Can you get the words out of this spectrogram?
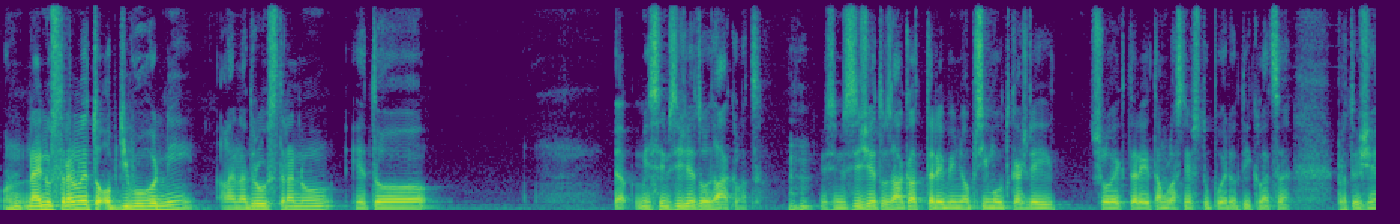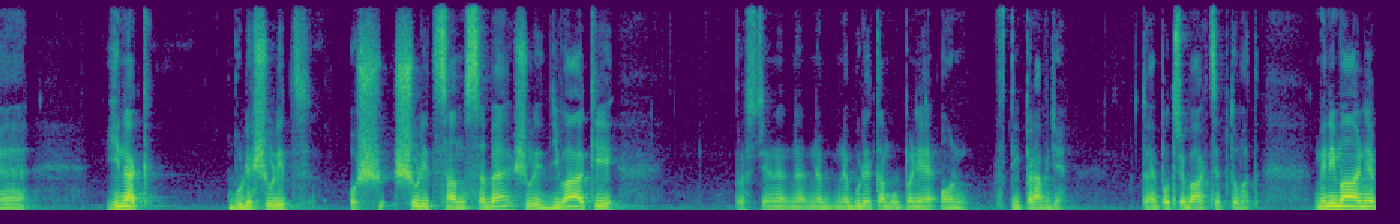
On, na jednu stranu je to obdivuhodný, ale na druhou stranu je to, já myslím si, že je to základ. Mm-hmm. Myslím si, že je to základ, který by měl přijmout každý člověk, který tam vlastně vstupuje do té klece, protože jinak bude šulit, šulit sám sebe, šulit diváky, prostě ne, ne, nebude tam úplně on v té pravdě. To je potřeba akceptovat. Minimálně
